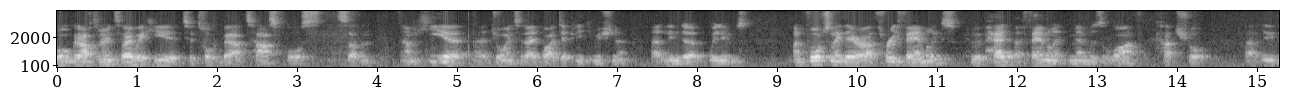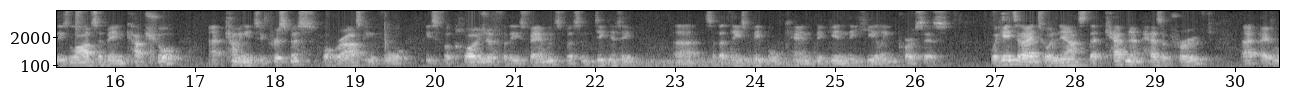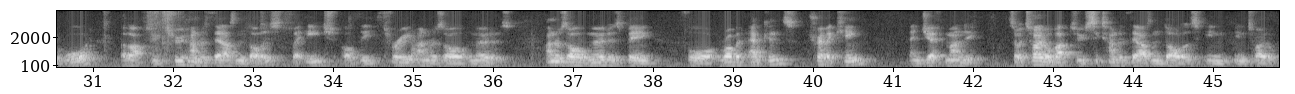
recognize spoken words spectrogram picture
Well, good afternoon. Today we're here to talk about Task Force Southern. And I'm here uh, joined today by Deputy Commissioner uh, Linda Williams. Unfortunately, there are three families who have had a family member's life cut short. Uh, the, these lives have been cut short. Uh, coming into Christmas, what we're asking for is for closure for these families, for some dignity, uh, so that these people can begin the healing process. We're here today to announce that Cabinet has approved a reward of up to $200,000 for each of the three unresolved murders. Unresolved murders being for Robert Atkins, Trevor King, and Jeff Mundy. So a total of up to $600,000 in, in total.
